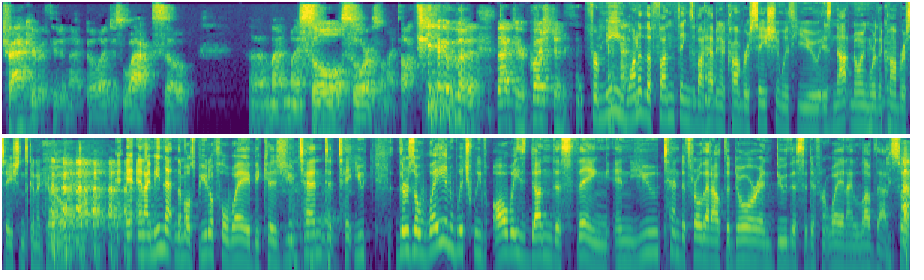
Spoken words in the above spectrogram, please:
track here with you tonight, Bill. I just waxed so uh, my my soul soars when I talk to you. but back to your question. For me, one of the fun things about having a conversation with you is not knowing where the conversation's going to go, and, and, I mean that in the most beautiful way because you tend to take you. There's a way in which we've always done this thing, and you tend to throw that out the door and do this a different way, and I love that. So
